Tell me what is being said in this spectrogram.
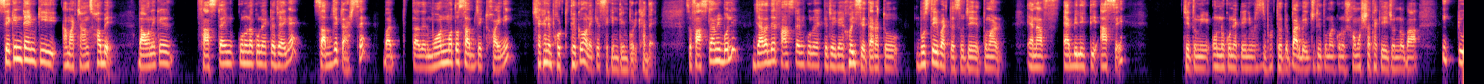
সেকেন্ড টাইম কি আমার চান্স হবে? বা অনেকের ফার্স্ট টাইম কোনো না কোনো একটা জায়গায় সাবজেক্ট আসছে বাট তাদের মন মতো সাবজেক্ট হয়নি, সেখানে ভর্তি থেকেও অনেকে সেকেন্ড টাইম পরীক্ষা দেয়। সো ফার্স্টে আমি বলি যাদের ফার্স্ট টাইম কোনো একটা জায়গায় হয়েছে তারা তো বুঝতেই পারতেছো যে তোমার এনাফ অ্যাবিলিটি আছে যে তুমি অন্য কোনো একটা ইউনিভার্সিটি ভর্তি হতে পারবে। যদি তোমার কোনো সমস্যা থাকে এই জন্য বা একটু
